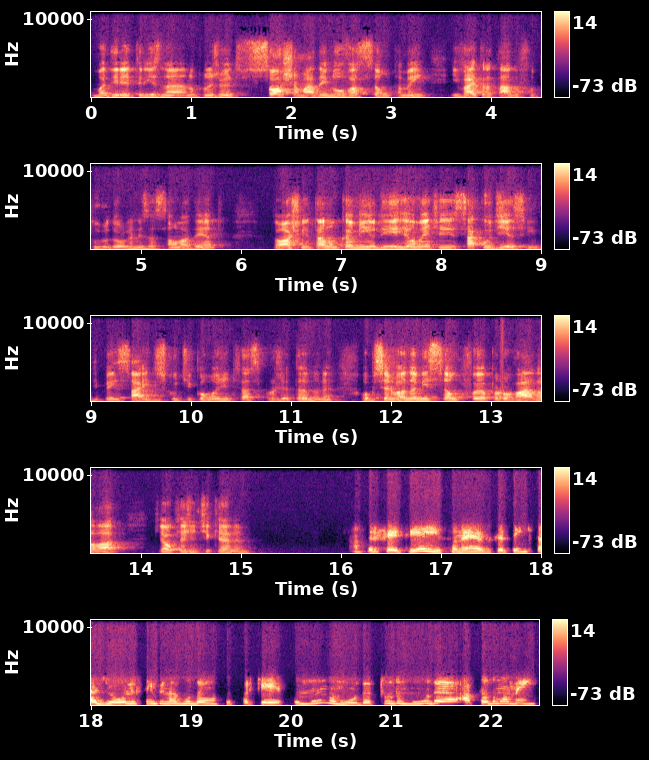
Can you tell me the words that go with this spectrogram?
uma diretriz na, no planejamento só chamada inovação também, e vai tratar do futuro da organização lá dentro. Então, acho que está num caminho de realmente sacudir, assim, de pensar e discutir como a gente está se projetando, né? Observando a missão que foi aprovada lá, que é o que a gente quer, né? Ah, perfeito. E é isso, né? Você tem que estar de olho sempre nas mudanças, porque o mundo muda, tudo muda a todo momento.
